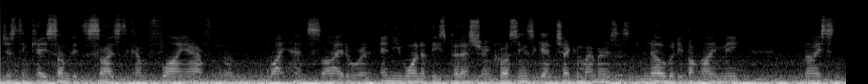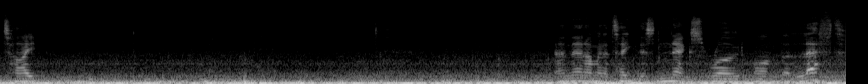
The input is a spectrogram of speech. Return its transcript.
just in case somebody decides to come flying out from the right hand side or at any one of these pedestrian crossings. Again, checking my mirrors, there's nobody behind me nice and tight. And then I'm going to take this next road on the left.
